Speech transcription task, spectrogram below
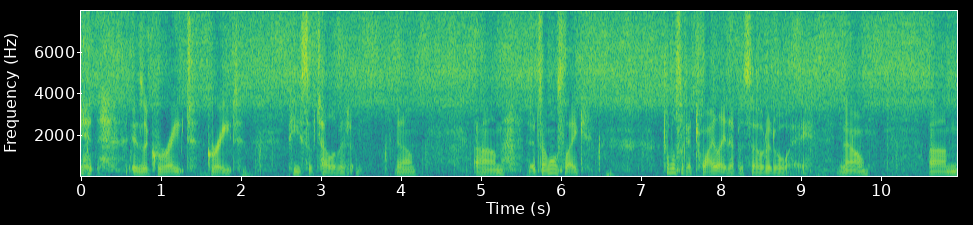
it is a great, great piece of television. You know, um, it's almost like it's almost like a Twilight episode in a way. You know, um,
